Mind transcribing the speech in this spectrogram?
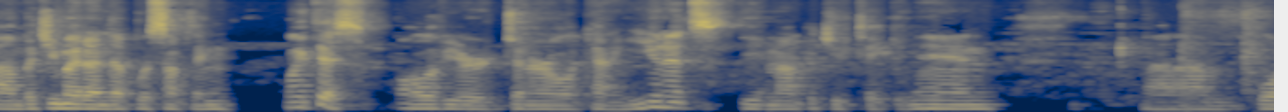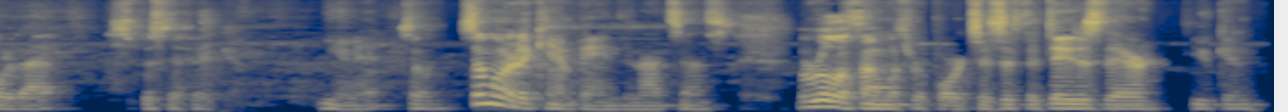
Um, but you might end up with something like this: all of your general accounting units, the amount that you've taken in um, for that specific unit. So similar to campaigns in that sense. The rule of thumb with reports is if the data's there, you can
